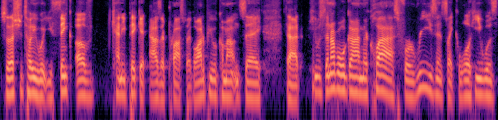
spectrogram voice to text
So that should tell you what you think of Kenny Pickett as a prospect. A lot of people come out and say that he was the number one guy in their class for a reason. It's like, well, he was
